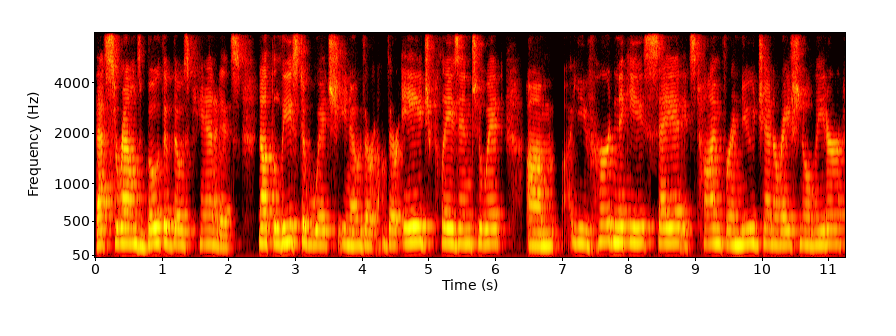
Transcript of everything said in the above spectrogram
that surrounds both of those candidates, not the least of which, you know, their, their age plays into it. Um, you've heard Nikki say it, it's time for a new generational leader.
